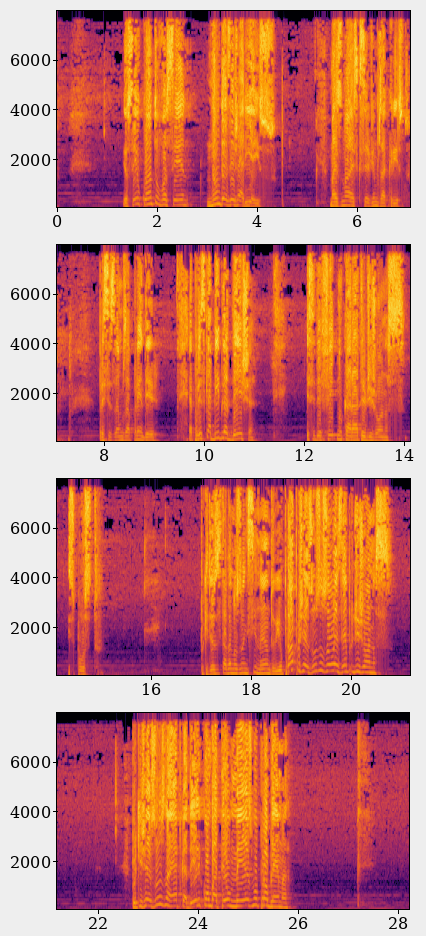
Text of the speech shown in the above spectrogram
Eu sei o quanto você não desejaria isso. Mas nós que servimos a Cristo, precisamos aprender. É por isso que a Bíblia deixa esse defeito no caráter de Jonas exposto. Porque Deus estava nos ensinando. E o próprio Jesus usou o exemplo de Jonas. Porque Jesus, na época dele, combateu o mesmo problema.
